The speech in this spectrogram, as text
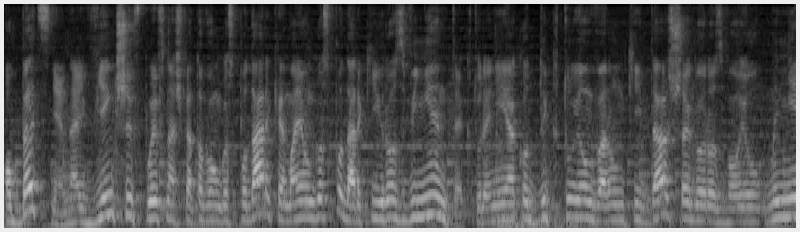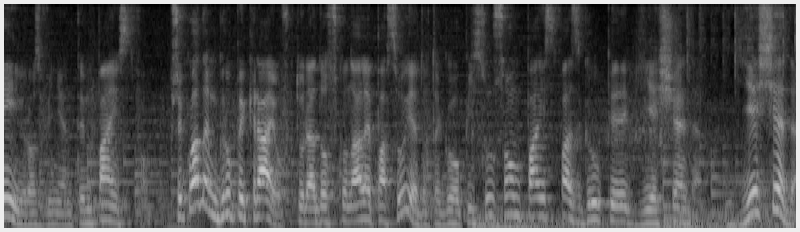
Obecnie największy wpływ na światową gospodarkę mają gospodarki rozwinięte, które niejako dyktują warunki dalszego rozwoju mniej rozwiniętym państwom. Przykładem grupy krajów, która doskonale pasuje do tego opisu, są państwa z grupy G7. G7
